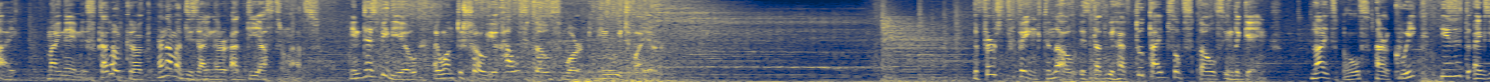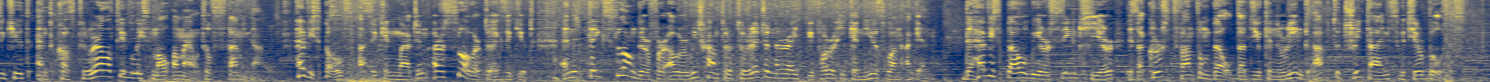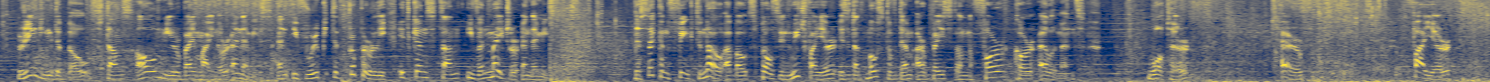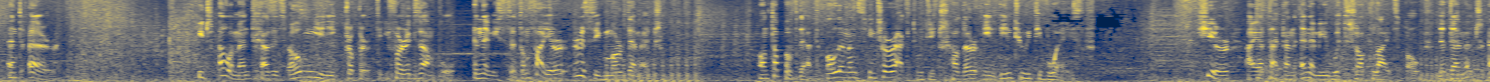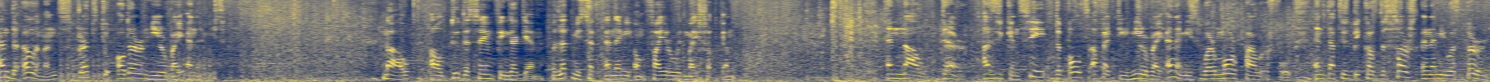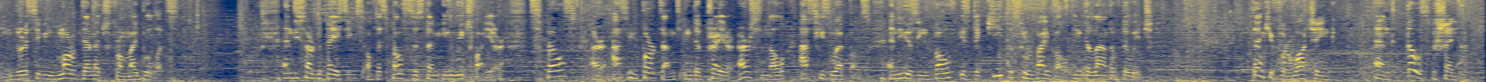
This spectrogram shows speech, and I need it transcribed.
Hi, my name is Karol Krok and I'm a designer at The Astronauts. In this video I want to show you how spells work in Witchfire. The first thing to know is that we have two types of spells in the game. Light spells are quick, easy to execute and cost relatively small amount of stamina. Heavy spells, as you can imagine, are slower to execute, and it takes longer for our Witch Hunter to regenerate before he can use one again. The heavy spell we are seeing here is a cursed phantom bell that you can ring up to 3 times with your bullets. Ringing the bell stuns all nearby minor enemies, and if repeated properly, it can stun even major enemies. The second thing to know about spells in Witchfire is that most of them are based on four core elements water, earth, fire, and air. Each element has its own unique property. For example, enemies set on fire receive more damage. On top of that, elements interact with each other in intuitive ways. Here, I attack an enemy with Shock Light Spell. The damage and the element spread to other nearby enemies. Now, I'll do the same thing again, but let me set enemy on fire with my shotgun. And now, there! As you can see, the bolts affecting nearby enemies were more powerful, and that is because the source enemy was burning, receiving more damage from my bullets. And these are the basics of the spell system in Witchfire. Spells are as important in the player arsenal as his weapons, and using both is the key to survival in the land of the witch. Thank you for watching and do usłyszenia.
